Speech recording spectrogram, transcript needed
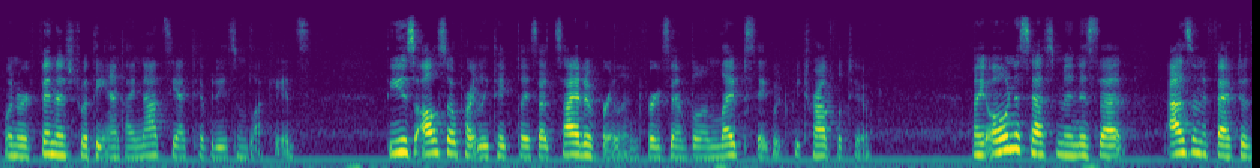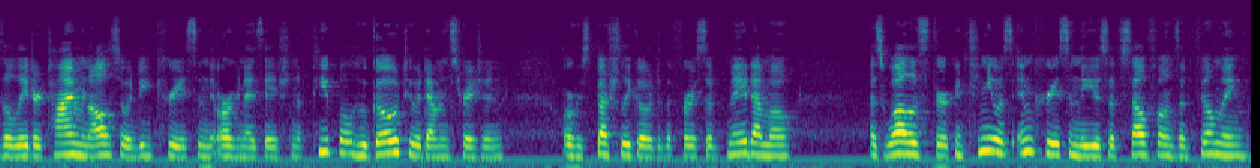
when we're finished with the anti-Nazi activities and blockades. These also partly take place outside of Berlin, for example in Leipzig, which we travel to. My own assessment is that, as an effect of the later time and also a decrease in the organization of people who go to a demonstration, or who especially go to the 1st of May demo, as well as through a continuous increase in the use of cell phones and filming,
